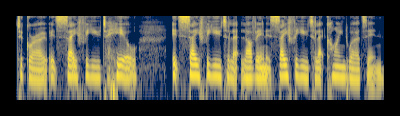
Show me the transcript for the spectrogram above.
to grow. It's safe for you to heal. It's safe for you to let love in. It's safe for you to let kind words in.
